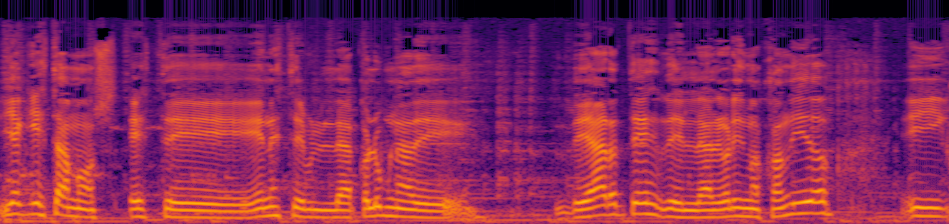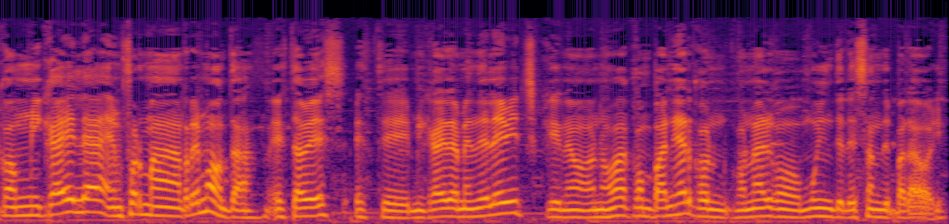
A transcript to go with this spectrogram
Y aquí estamos, este, en este la columna de, de arte del algoritmo escondido y con Micaela en forma remota, esta vez este, Micaela Mendelevich, que no, nos va a acompañar con, con algo muy interesante para hoy.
